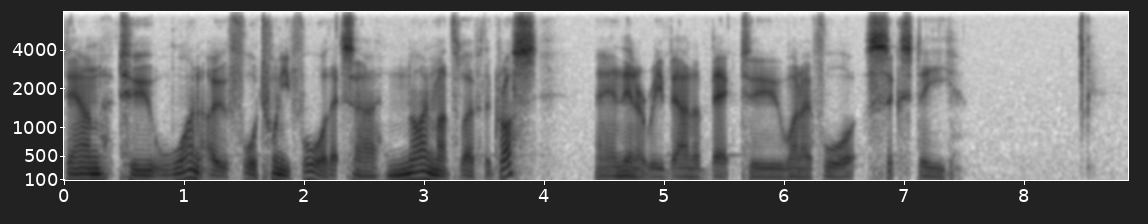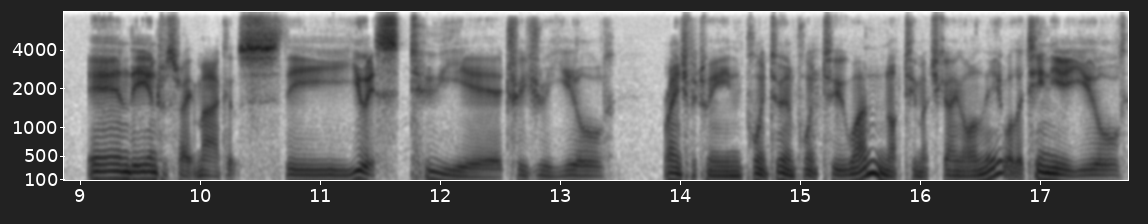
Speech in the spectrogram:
down to 104.24. That's a nine month low for the cross, and then it rebounded back to 104.60. In the interest rate markets, the US two year Treasury yield range between 0.2 and 0.21, not too much going on there. Well, the 10 year yield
